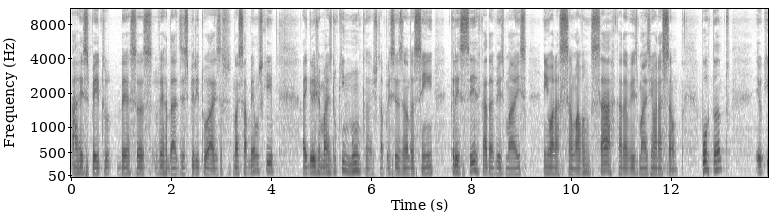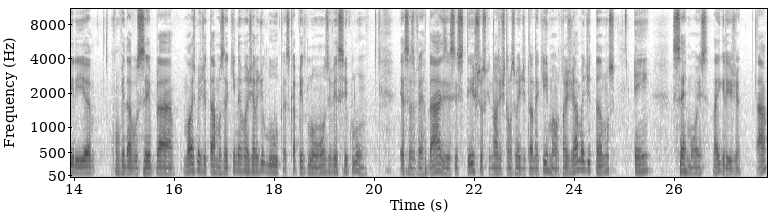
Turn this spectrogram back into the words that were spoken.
a respeito dessas verdades espirituais. Nós sabemos que a igreja mais do que nunca está precisando assim crescer cada vez mais em oração, avançar cada vez mais em oração. Portanto, eu queria convidar você para nós meditarmos aqui no Evangelho de Lucas, capítulo 11, versículo 1 essas verdades, esses textos que nós estamos meditando aqui, irmãos, nós já meditamos em sermões na igreja, tá?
